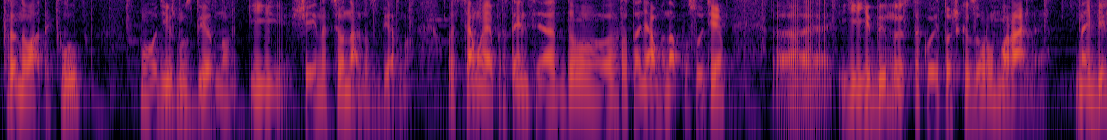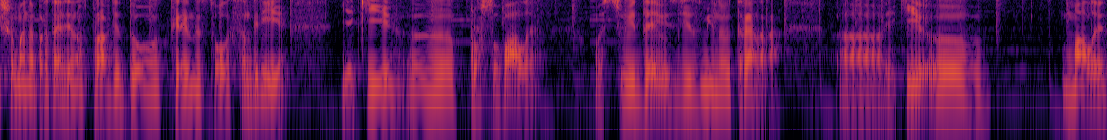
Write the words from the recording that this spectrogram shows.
тренувати клуб, молодіжну збірну і ще й національну збірну. Ось ця моя претензія до ротаня, вона по суті е, є єдиною з такої точки зору моральної. Найбільше в мене претензій насправді до керівництва Олександрії, які е, просували ось цю ідею зі зміною тренера, е, які мали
